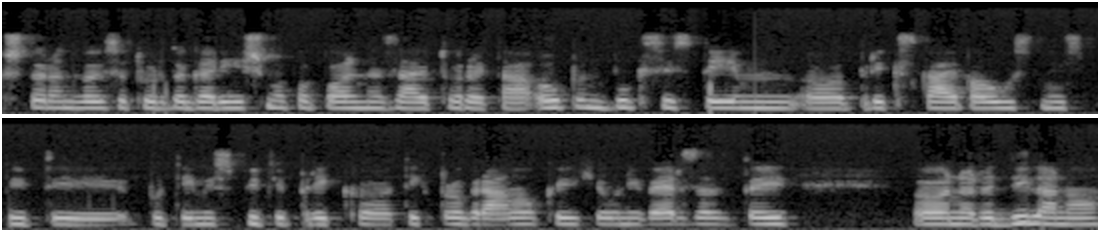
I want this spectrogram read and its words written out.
24 ur, da ga rešimo, pa pol nazaj, torej ta open book sistem uh, prek Skypa, ustni izpiti, potem izpiti prek uh, teh programov, ki jih je univerza zdaj uh, naredila. No.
